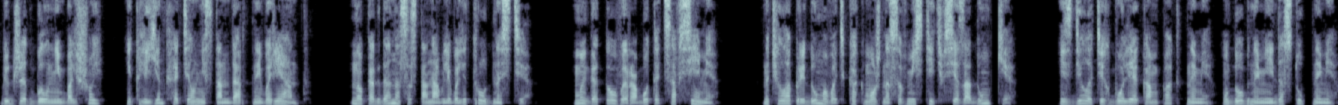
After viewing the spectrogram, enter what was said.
Бюджет был небольшой, и клиент хотел нестандартный вариант. Но когда нас останавливали трудности, мы готовы работать со всеми. Начала придумывать, как можно совместить все задумки и сделать их более компактными, удобными и доступными.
